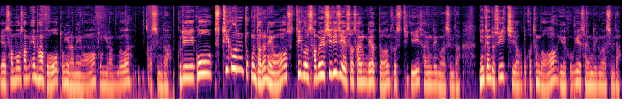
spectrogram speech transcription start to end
예 353M하고 동일하네요. 동일한 것 같습니다. 그리고 스틱은 조금 다르네요. 스틱은 351 시리즈에서 사용되었던 그 스틱이 사용된 것 같습니다. 닌텐도 스위치하고 똑같은 거, 예, 거기에 사용된 것 같습니다.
